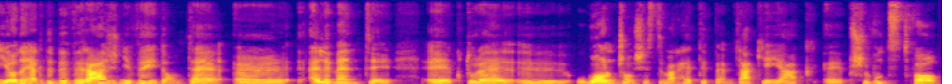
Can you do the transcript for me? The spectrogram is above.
i one jak gdyby wyraźnie wyjdą, te e, elementy, e, które e, łączą się z tym archetypem, takie jak przywództwo,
